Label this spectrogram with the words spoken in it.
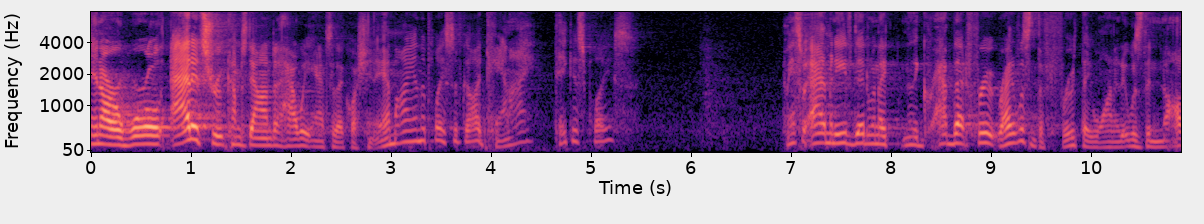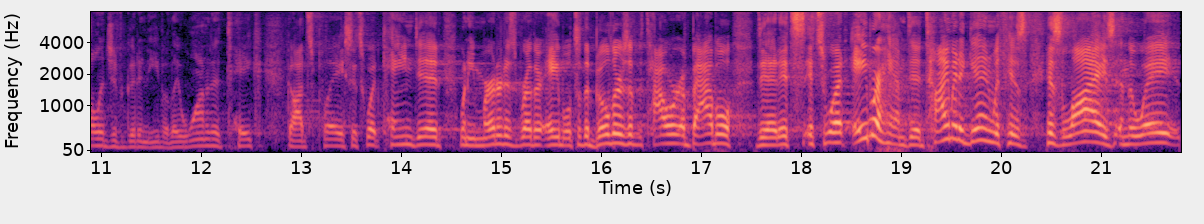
in our world, at its root comes down to how we answer that question Am I in the place of God? Can I take his place? Mean, that's what Adam and Eve did when they, when they grabbed that fruit, right? It wasn't the fruit they wanted, it was the knowledge of good and evil. They wanted to take God's place. It's what Cain did when he murdered his brother Abel, to the builders of the Tower of Babel did. It's, it's what Abraham did time and again with his, his lies and the way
